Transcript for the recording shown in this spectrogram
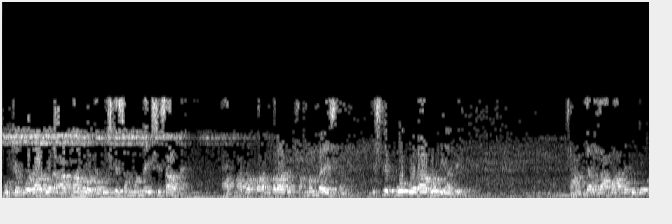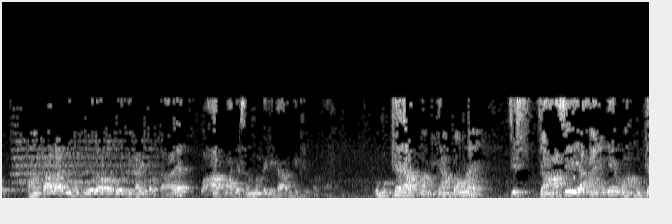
मुख्य बोधाबोध आत्मा में होता है, उसके संबंध इसके साथ है। आत्मा का परंपरागत संबंध है इसमें। इसलिए वो बोधाबोध यहाँ देते हैं। जन सामान्य को जो अहंकार आदि में बोध और अबोध दिखाई पड़ता है, वो आत्मा के संबंध के कारण दिखाई पड़ता है। वो मुख्य है आत्मा में, यहाँ गौण है। जिस जहाँ से ये आएँगे, वहाँ मुख्य,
